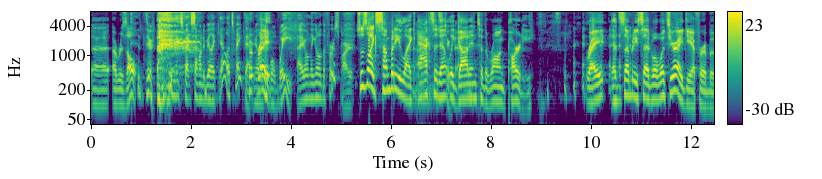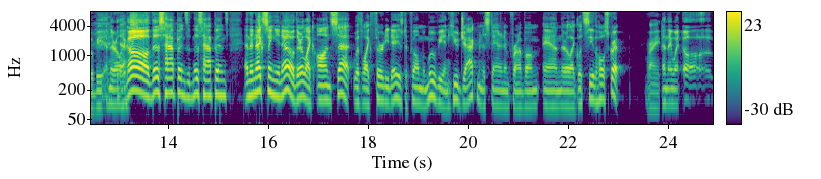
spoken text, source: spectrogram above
uh, a result. They didn't expect someone to be like, yeah, let's make that. You're Right. Like, well, wait, I only know the first part. So it's like somebody like accidentally got into the wrong party. right? And somebody said, Well, what's your idea for a movie? And they're like, Oh, this happens and this happens. And the next thing you know, they're like on set with like 30 days to film a movie, and Hugh Jackman is standing in front of them, and they're like, Let's see the whole script. Right. And they went, Oh,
